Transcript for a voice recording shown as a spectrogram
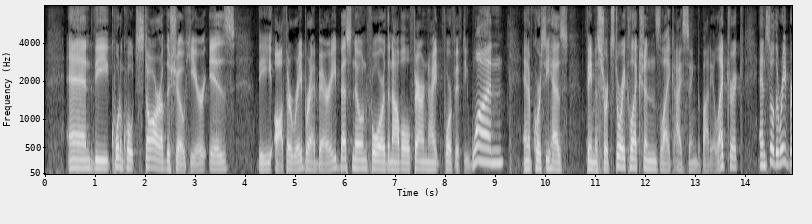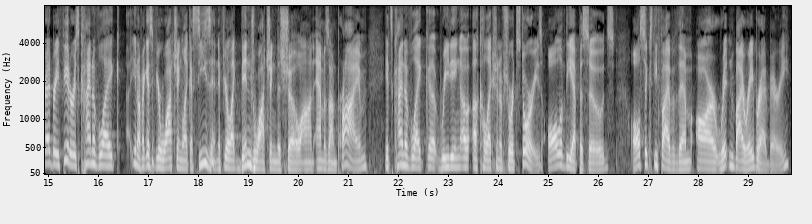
And the quote unquote star of the show here is the author Ray Bradbury, best known for the novel Fahrenheit 451. And of course, he has famous short story collections like I Sing the Body Electric. And so the Ray Bradbury Theater is kind of like, you know, if I guess if you're watching like a season, if you're like binge watching this show on Amazon Prime, it's kind of like uh, reading a, a collection of short stories. All of the episodes, all 65 of them, are written by Ray Bradbury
